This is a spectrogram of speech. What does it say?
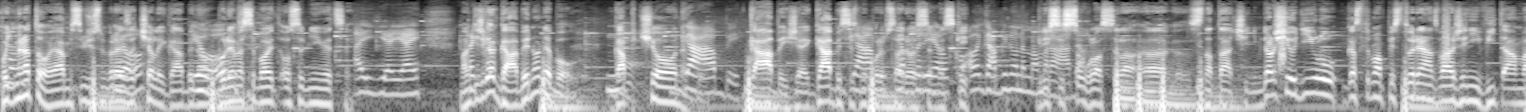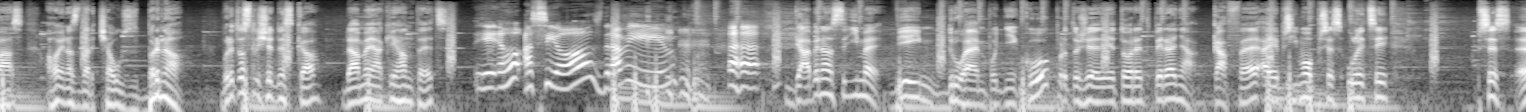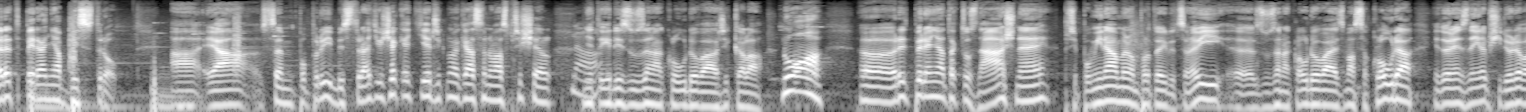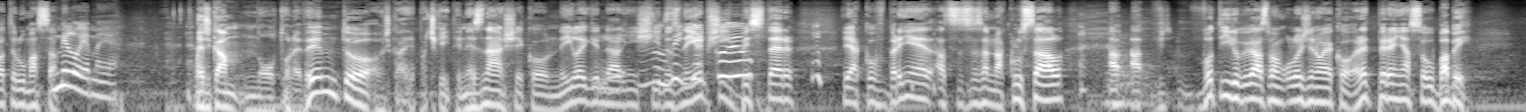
Pojďme na to, já myslím, že jsme právě Jo. začali, Gábino, Jo. budeme se bavit o osobních věcech. Aj, aj, aj. Mám Tak ti říkat Gábino nebo Ne, Gabčo? Nebo? Gáby. Gáby, že? Gáby si jsme podepsali do SMSky, ale Gabino nemám když ráda. jsi souhlasila uh, s natáčením dalšího dílu Gastromapy 111 vážení, vítám vás, ahoj nazdar, čau z Brna. Bude to slyšet dneska? Dáme nějaký hantec? Jo, asi jo, zdravím. Gábina sedíme v jejím druhém podniku, protože je to Red Piranha Café a je přímo přes ulici přes Red Piranha Bistro. A já jsem poprvé bistro, já ti však ať ti řeknu, jak já jsem na vás přišel. No. Mě tehdy Zuzana Kloudová říkala, no a uh, Red Piranha, tak to znáš, ne? Připomínám jenom pro to, kdo co neví, uh, Zuzana Kloudová je z Maso Klouda, je to jeden z nejlepších dodavatelů masa. Milujeme je. Já říkám, no to nevím to. A říká, "Je, počkej, ty neznáš jako nejlegendárnější, jedno z nejlepších děkuju. bister jako v Brně a jsem se tam naklusal. A, a od té doby vás mám uloženo jako Red Piranha jsou baby.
